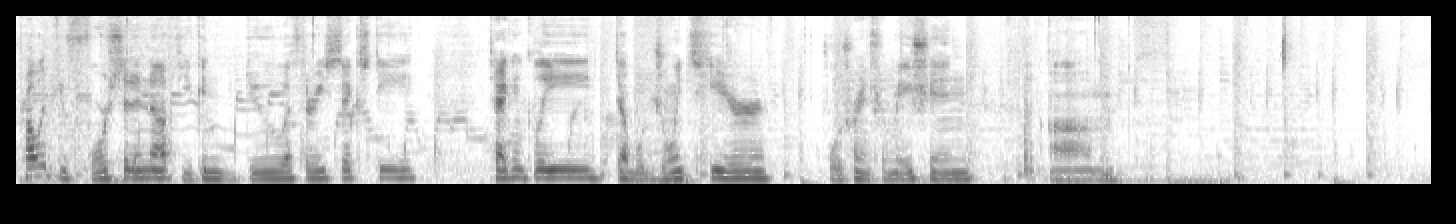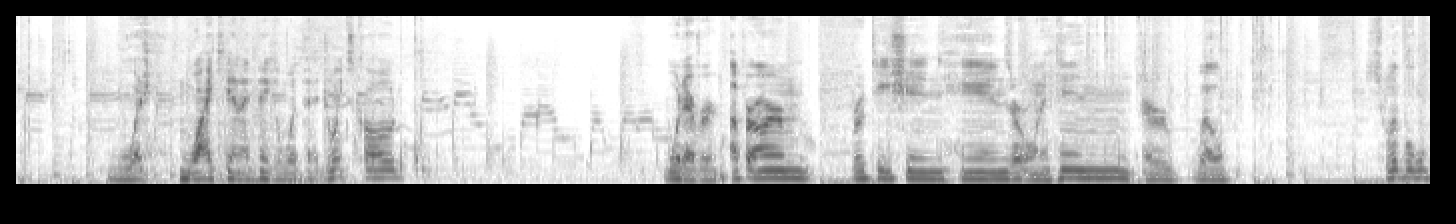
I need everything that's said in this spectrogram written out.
probably if you force it enough, you can do a 360. Technically, double joints here, full transformation. Um, what? Why can't I think of what that joint's called? Whatever. Upper arm rotation, hands are on a hinge, or well, swivel.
